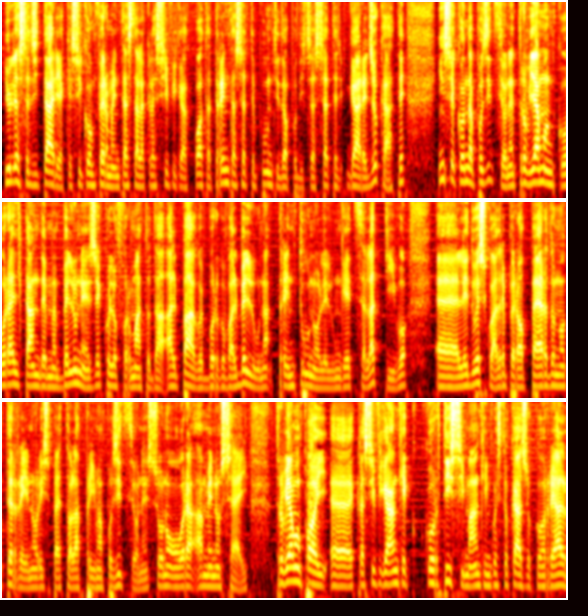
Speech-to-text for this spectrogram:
Giulia Sagittaria che si conferma in testa alla classifica a quota 37 punti dopo 17 gare giocate, in seconda posizione troviamo ancora il tandem bellunese, quello formato da Alpago e Borgo Valbelluna, 31 le lunghezze all'attivo, eh, le due squadre però perdono terreno rispetto alla prima posizione, sono ora a meno 6. Troviamo poi eh, classifica anche cortissima, anche in questo caso con Real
